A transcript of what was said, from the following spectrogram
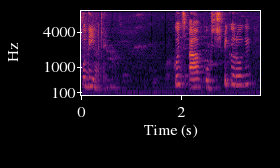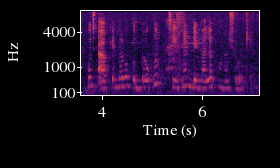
खुद ही आ जाएँगी। कुछ आप कोशिश भी करोगे, कुछ आपके अंदर वो खुद ब खुद चीज़ें डेवलप होना शुरू हो जाएँगी।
